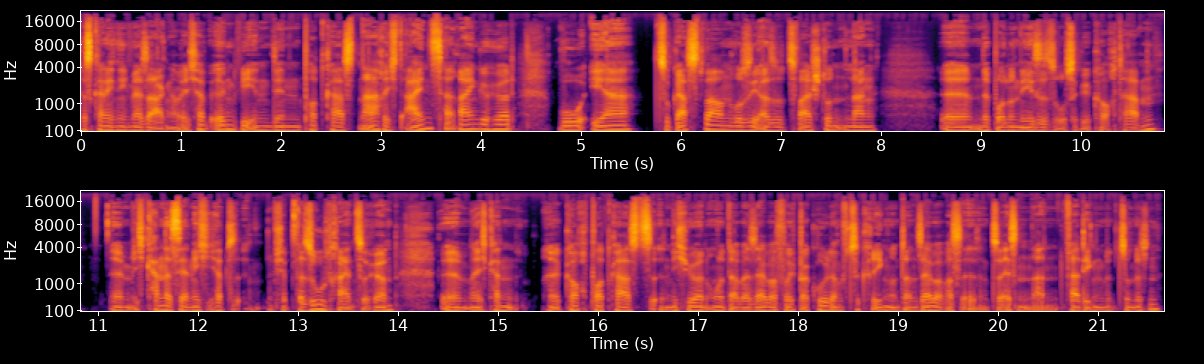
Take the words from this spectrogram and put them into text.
Das kann ich nicht mehr sagen. Aber ich habe irgendwie in den Podcast Nachricht 1 hereingehört, wo er zu Gast war und wo sie also zwei Stunden lang äh, eine Bolognese-Soße gekocht haben. Ähm, ich kann das ja nicht, ich habe ich hab versucht reinzuhören. Ähm, ich kann äh, Koch-Podcasts äh, nicht hören, ohne dabei selber furchtbar Kohldampf zu kriegen und dann selber was äh, zu essen anfertigen zu müssen.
